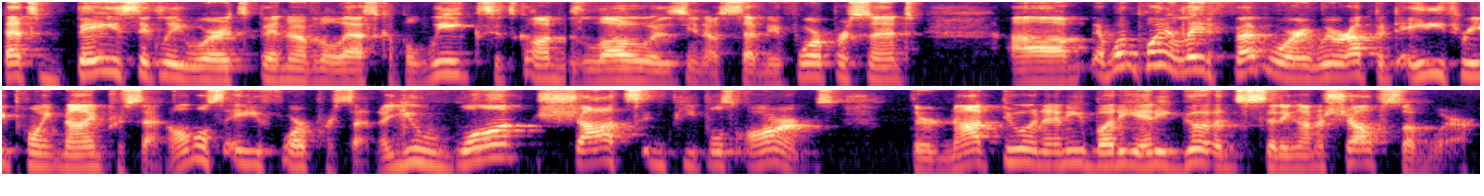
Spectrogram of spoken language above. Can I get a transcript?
That's basically where it's been over the last couple weeks. It's gone as low as, you know, 74%. Um, at one point in late February, we were up at 83.9%, almost 84%. Now, you want shots in people's arms. They're not doing anybody any good sitting on a shelf somewhere.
